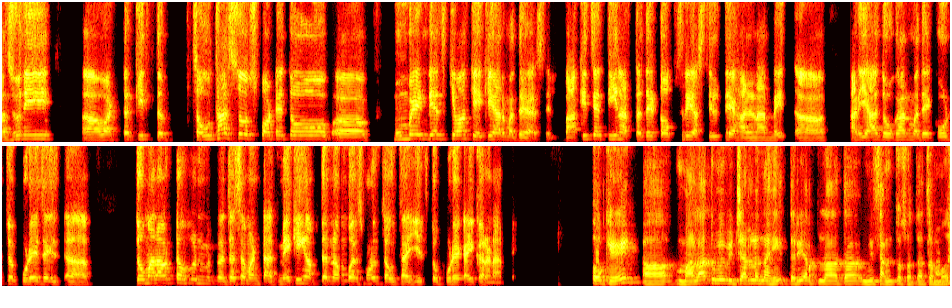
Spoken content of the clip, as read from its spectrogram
अजूनही वाटतं की चौथा जो स्पॉट आहे तो मुंबई इंडियन्स किंवा के के आरमध्ये असेल. बाकीचे तीन आता ते टॉप थ्री असतील ते हलणार नाहीत. आणि ह्या दोघांमध्ये कोण जो पुढे जाईल तो मला वाटतं जसं म्हणतात मेकिंग अप द नंबर्स म्हणून चौथा येईल तो पुढे काही करणार नाही. ओके मला तुम्ही विचारलं नाही तरी आपलं आता मी सांगतो स्वतःचं मत.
